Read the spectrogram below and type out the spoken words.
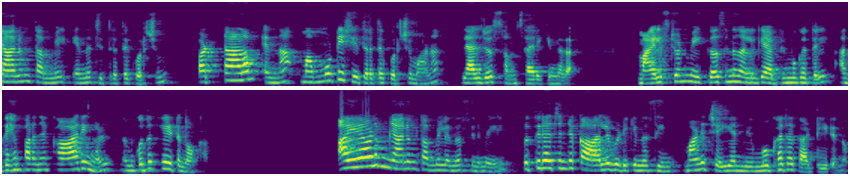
ഞാനും തമ്മിൽ എന്ന ചിത്രത്തെക്കുറിച്ചും പട്ടാളം എന്ന മമ്മൂട്ടി ചിത്രത്തെക്കുറിച്ചുമാണ് ലാൽ ജോസ് സംസാരിക്കുന്നത്. മൈൽ സ്റ്റോൺ മേക്കേഴ്സിന് നൽകിയ അഭിമുഖത്തിൽ അദ്ദേഹം പറഞ്ഞ കാര്യങ്ങൾ നമുക്കൊന്ന് കേട്ടു നോക്കാം. അയാളും ഞാനും തമ്മിൽ എന്ന സിനിമയിൽ പൃഥ്വിരാജിന്റെ കാൽ പിടിക്കുന്ന സീൻ മണി ചെയ്യാൻ വിമുഖത കാട്ടിയിരുന്നു.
